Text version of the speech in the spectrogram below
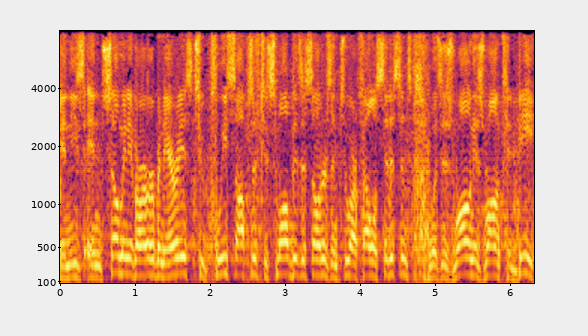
in these in so many of our urban areas to police officers, to small business owners, and to our fellow citizens was as wrong as wrong could be,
